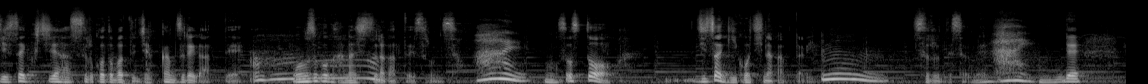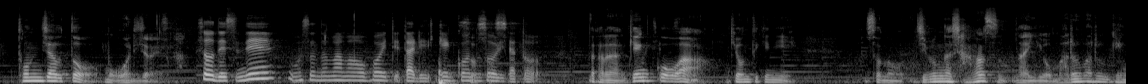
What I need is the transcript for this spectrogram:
実際口で発する言葉って若干ずれがあってものすごく話しづらかったりするんですよ、はい。うんそうすると実はぎこちなかったりうん。するんですよね。はい。で飛んじゃうともう終わりじゃないですか。そうですね。もうそのまま覚えてたり原稿の通りだと。だから原稿は基本的にその自分が話す内容丸々原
